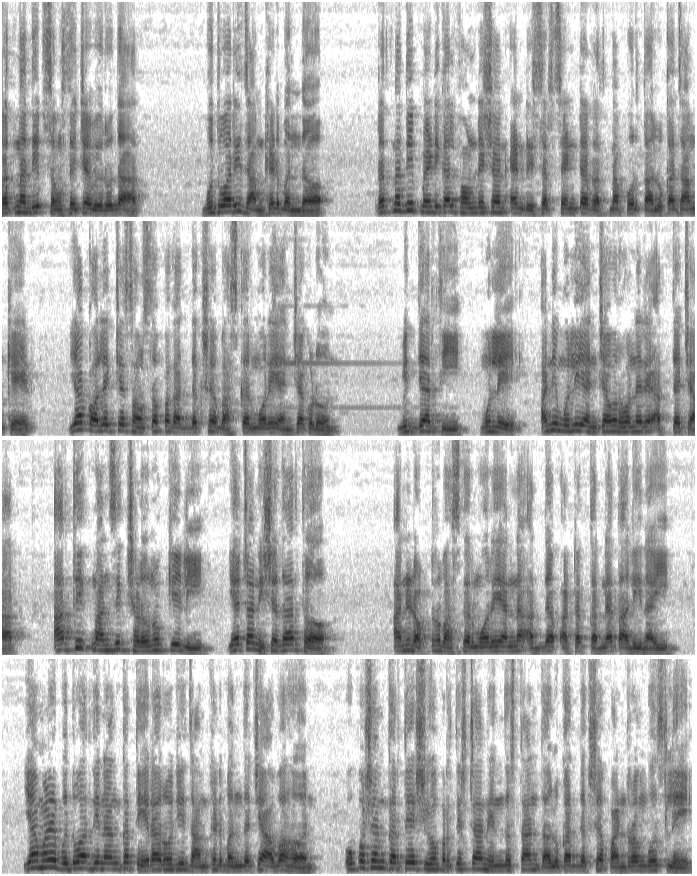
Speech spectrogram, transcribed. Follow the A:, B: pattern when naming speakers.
A: रत्नदीप संस्थेच्या विरोधात बुधवारी जामखेड बंद. Ratnadeep medical foundation and research centre Ratnapur taluka Jamkhed या कॉलेजचे संस्थापक अध्यक्ष भास्कर मोरे यांच्याकडून विद्यार्थी मुले आणि मुली यांच्यावर होणारे अत्याचार आर्थिक मानसिक छळवणूक केली याच्या निषेधार्थ आणि डॉक्टर भास्कर मोरे यांना अद्याप अटक करण्यात आली नाही. यामुळे बुधवार दिनांक तेरा रोजी जामखेड बंदचे आवाहन उपोषणकर्ते शिवप्रतिष्ठान हिंदुस्थान तालुकाध्यक्ष पांडुरंग भोसले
